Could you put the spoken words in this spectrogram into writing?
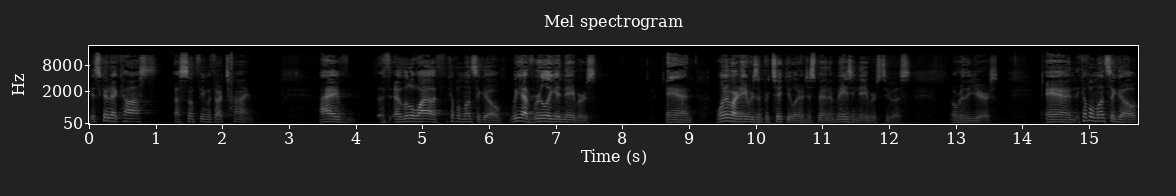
It's going to cost us something with our time. I've a little while, a couple months ago, we have really good neighbors. And one of our neighbors in particular have just been amazing neighbors to us over the years. And a couple months ago,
